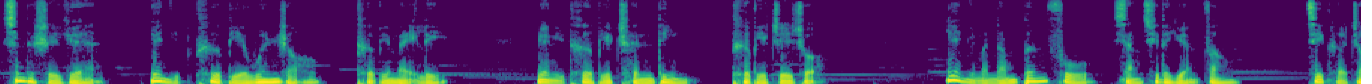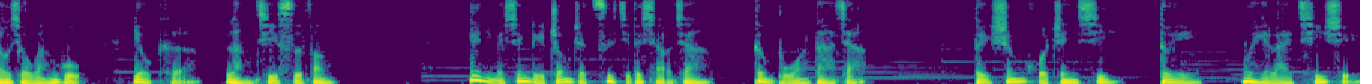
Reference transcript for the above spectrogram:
新的十月，愿你特别温柔，特别美丽，愿你特别沉定，特别执着。愿你们能奔赴想去的远方，既可朝九晚五，又可浪迹四方。愿你们心里装着自己的小家，更不忘大家。对生活珍惜，对未来期许。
